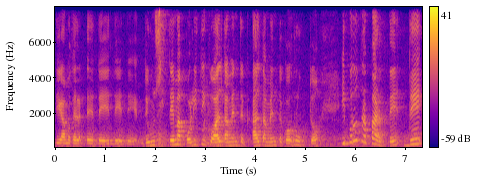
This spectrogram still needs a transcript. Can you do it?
digamos, de, de, un sistema político altamente, altamente corrupto, y por otra parte, de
